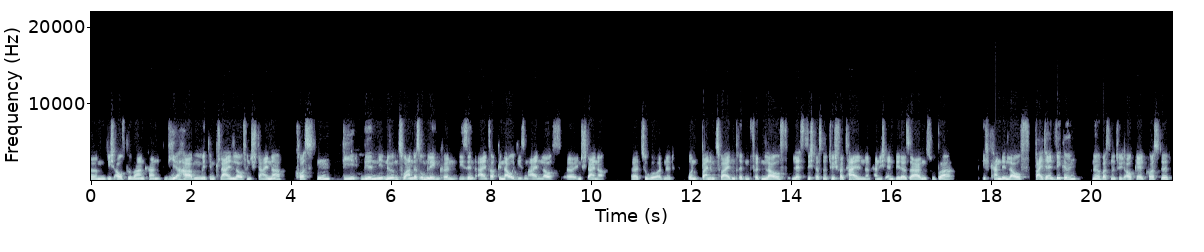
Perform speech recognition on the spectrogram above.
ähm, die ich aufbewahren kann. Wir haben mit dem kleinen Lauf in Steinach Kosten, die wir nirgendwo anders umlegen können. Die sind einfach genau diesem einen Lauf äh, in Steinach äh, zugeordnet. Und bei einem zweiten, dritten, vierten Lauf lässt sich das natürlich verteilen. Dann kann ich entweder sagen, super, ich kann den Lauf weiterentwickeln ne, was natürlich auch Geld kostet.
